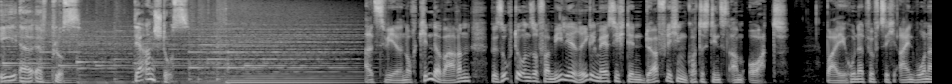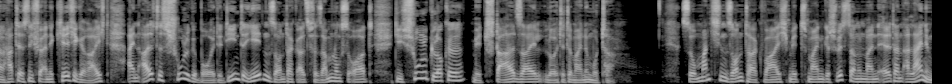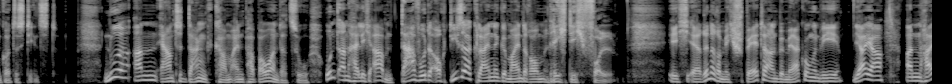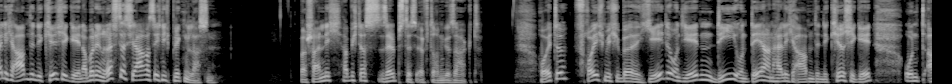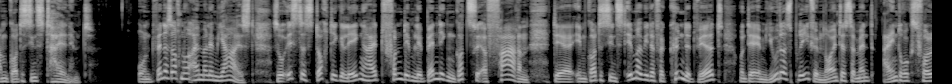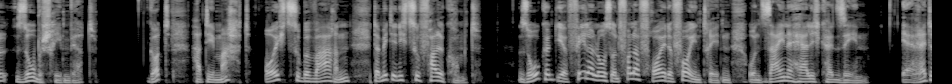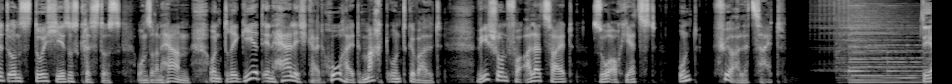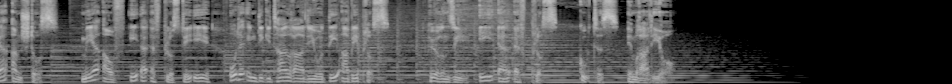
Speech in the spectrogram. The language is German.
ERF Plus. Der Anstoß. Als wir noch Kinder waren, besuchte unsere Familie regelmäßig den dörflichen Gottesdienst am Ort. Bei 150 Einwohnern hatte es nicht für eine Kirche gereicht. Ein altes Schulgebäude diente jeden Sonntag als Versammlungsort. Die Schulglocke mit Stahlseil läutete meine Mutter. So manchen Sonntag war ich mit meinen Geschwistern und meinen Eltern allein im Gottesdienst. Nur an Erntedank kamen ein paar Bauern dazu und an Heiligabend, da wurde auch dieser kleine Gemeinderaum richtig voll. Ich erinnere mich später an Bemerkungen wie, ja, ja, an Heiligabend in die Kirche gehen, aber den Rest des Jahres sich nicht blicken lassen. Wahrscheinlich habe ich das selbst des Öfteren gesagt. Heute freue ich mich über jede und jeden, die und der an Heiligabend in die Kirche geht und am Gottesdienst teilnimmt. Und wenn es auch nur einmal im Jahr ist, so ist es doch die Gelegenheit, von dem lebendigen Gott zu erfahren, der im Gottesdienst immer wieder verkündet wird und der im Judasbrief im Neuen Testament eindrucksvoll so beschrieben wird. Gott hat die Macht, euch zu bewahren, damit ihr nicht zu Fall kommt. So könnt ihr fehlerlos und voller Freude vor ihn treten und seine Herrlichkeit sehen. Er rettet uns durch Jesus Christus, unseren Herrn, und regiert in Herrlichkeit, Hoheit, Macht und Gewalt, wie schon vor aller Zeit, so auch jetzt und für alle Zeit. Der Anstoß. Mehr auf erfplus.de oder im Digitalradio DAB+. Hören Sie ERF Plus. Gutes im Radio.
